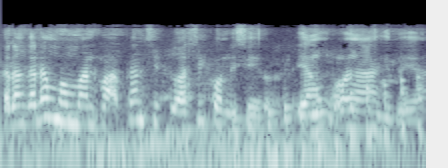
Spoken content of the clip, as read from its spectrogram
Kadang-kadang memanfaatkan situasi kondisi yang lengah gitu ya.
